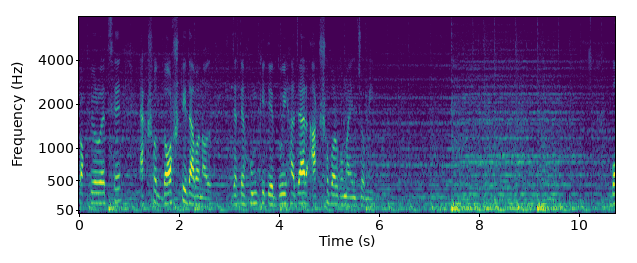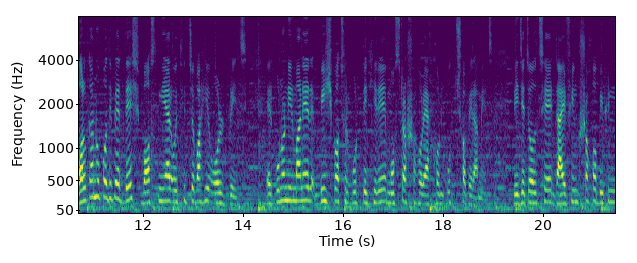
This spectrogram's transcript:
সক্রিয় রয়েছে একশো দশটি দাবানল, যাতে হুমকিতে দুই হাজার আটশো বর্গ মাইল জমি। বলকান উপদ্বীপের দেশ বসনিয়ার ঐতিহ্যবাহী ওল্ড ব্রিজ। এর পুনর্নির্মাণের ২০ বছর পূর্তি ঘিরে মোস্টার শহর এখন উৎসবের আমেজ। ব্রিজে চলছে ডাইভিং সহ বিভিন্ন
